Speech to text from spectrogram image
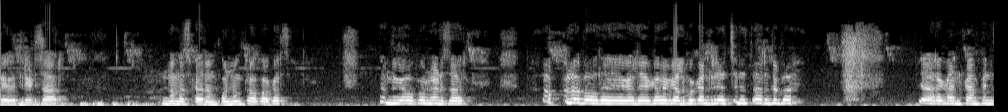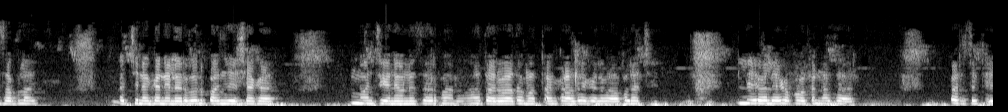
రేవత్ రెడ్డి సార్. నమస్కారం పొన్నం ప్రభాకర్ సార్. నన్ను కాపాడాను సార్. అప్పుల బాధ లేక గల్ఫ్ కంట్రీ వచ్చిన సార్ దుబాయ్. ఎరగాని కంపెనీ సప్లై వచ్చినాక నెల రోజులు పని చేశాక మంచిగానే ఉన్నది సార్ మనం. ఆ తర్వాత మొత్తం కాలరేగలు వాపలు వచ్చి లేవలేకపోతున్నా సార్. పరిస్థితి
